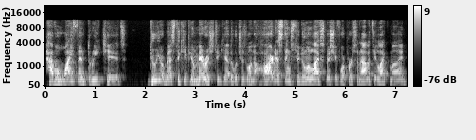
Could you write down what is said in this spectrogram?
have a wife and three kids, do your best to keep your marriage together, which is one of the hardest things to do in life, especially for a personality like mine.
